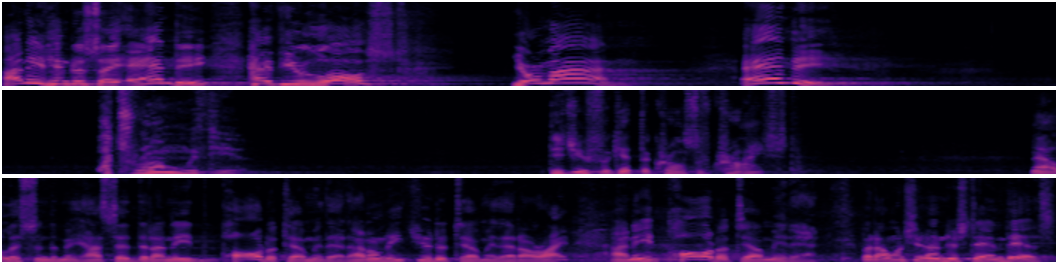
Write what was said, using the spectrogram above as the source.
I need him to say, Andy, have you lost your mind? Andy, what's wrong with you? Did you forget the cross of Christ? Now, listen to me. I said that I need Paul to tell me that. I don't need you to tell me that, all right? I need Paul to tell me that. But I want you to understand this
